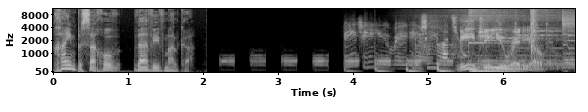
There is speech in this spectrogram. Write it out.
חיים פסחוב ואביב מלכה. BGU Radio. BGU Radio.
